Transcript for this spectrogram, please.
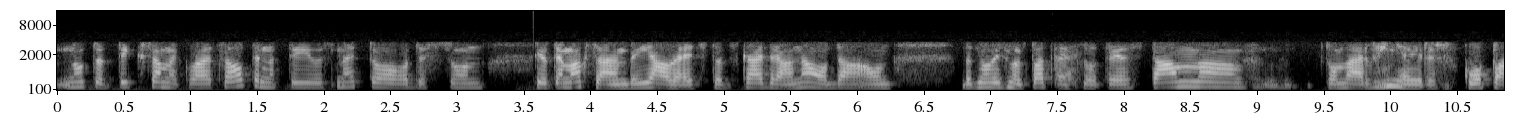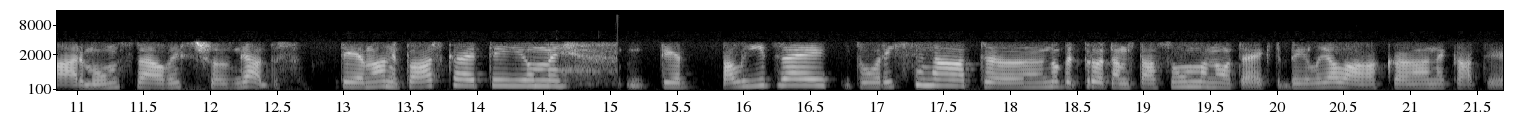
nu, tad tika sameklēts alternatīvas metodes, un tie maksājumi bija jāveic tad skaidrā naudā, un Bet, nu, vismaz pateicoties tam, tomēr viņa ir kopā ar mums vēl visus šos gadus. Tie mani pārskaitījumi, tie palīdzēja to risināt, nu, bet, protams, tā summa noteikti bija lielāka nekā tie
